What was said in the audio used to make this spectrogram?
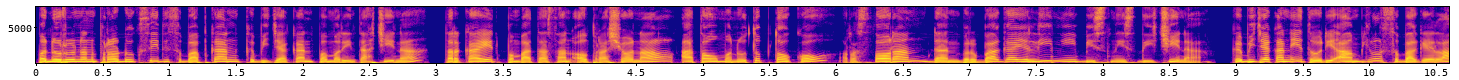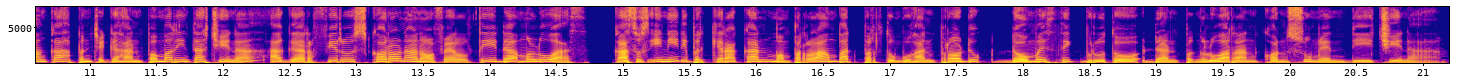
Penurunan produksi disebabkan kebijakan pemerintah Cina terkait pembatasan operasional atau menutup toko, restoran, dan berbagai lini bisnis di Cina. Kebijakan itu diambil sebagai langkah pencegahan pemerintah Cina agar virus corona novel tidak meluas Kasus ini diperkirakan memperlambat pertumbuhan produk domestik bruto dan pengeluaran konsumen di Cina.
